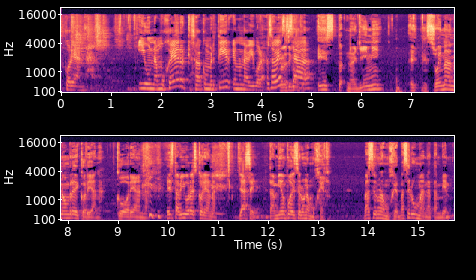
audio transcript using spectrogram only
coreana. Y una mujer que se va a convertir en una víbora, ¿sabes? Pero o sea, esta Nagini eh, suena a nombre de coreana. Coreana. Esta víbora es coreana. Ya sé, también puede ser una mujer. Va a ser una mujer, va a ser humana también.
